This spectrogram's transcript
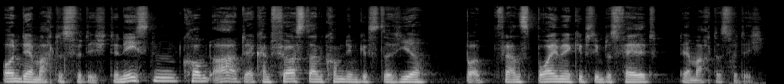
Und der macht es für dich. Der nächsten kommt, ah, der kann förstern, komm, dem gibst du hier, pflanzt Bäume, gibst ihm das Feld, der macht es für dich.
